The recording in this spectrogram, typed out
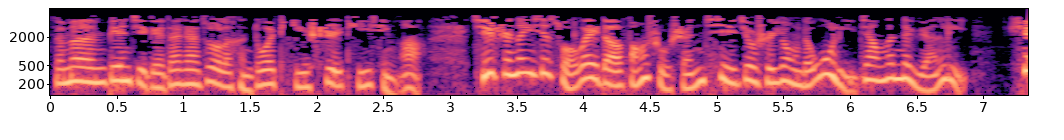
咱们编辑给大家做了很多提示提醒啊，其实呢，一些所谓的防暑神器，就是用的物理降温的原理，确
